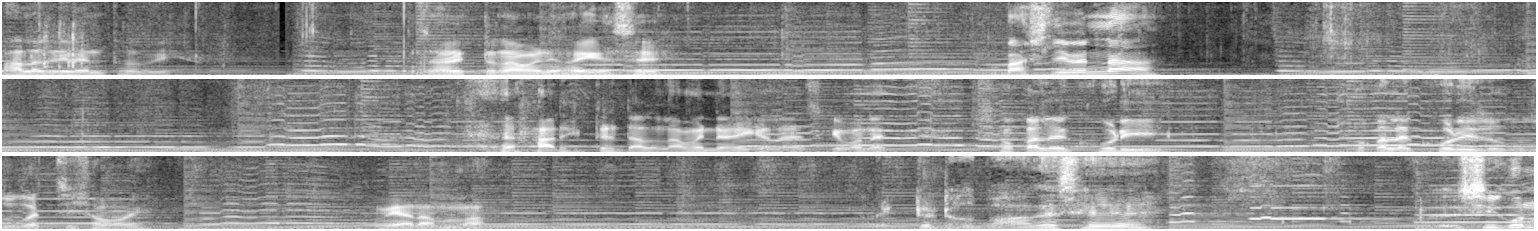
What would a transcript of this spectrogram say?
ভালো করে বানতে হবে। যার একটা নামানি হয়ে গেছে। বাস নিবেন না? আরেকটা ডাল নামানি হয়ে গেল। আজকে মানে সকালে খড়ি। সকালে খড়ি জোগাচ্ছি সবাই। আমি আর আম্মা। আরেকটা ডাল পাওয়া গেছে। শিকন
